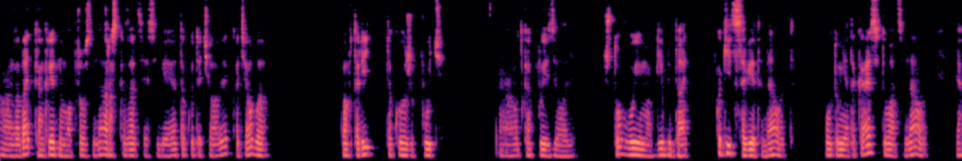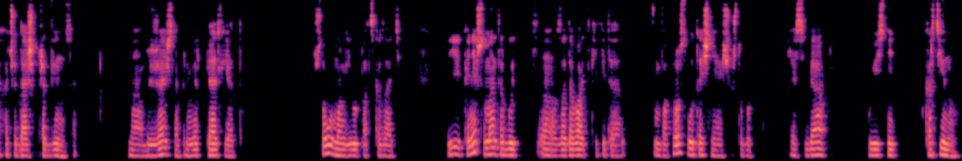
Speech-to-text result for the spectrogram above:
а, задать конкретный вопрос, да, рассказать о себе. Я такой-то человек, хотел бы повторить такой же путь, а, вот как вы сделали. Что вы могли бы дать? Какие-то советы, да, вот. Вот у меня такая ситуация, да, вот я хочу дальше продвинуться на ближайшие, например, 5 лет. Что вы могли бы подсказать? И, конечно, ментор будет э, задавать какие-то вопросы уточняющие, чтобы для себя уяснить картину,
